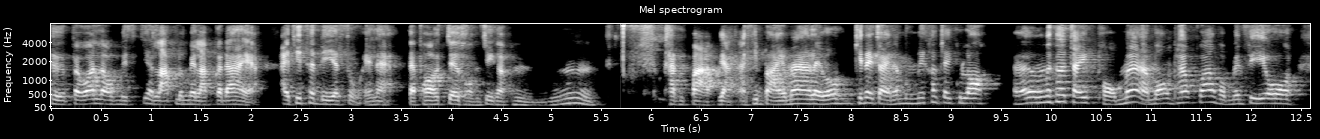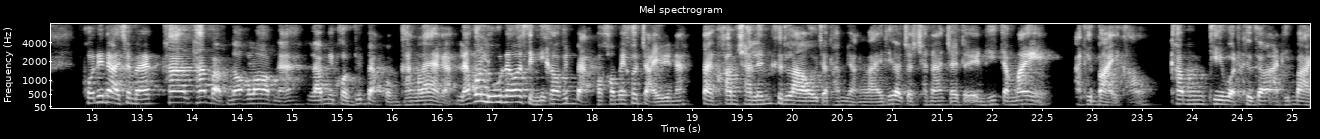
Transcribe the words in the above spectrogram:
คือแปลว่าเรามีสิทธิ์จะรับหรือไม่รับก็ได้อะไอทฤษฎีสวยแหละ แต่พอเจอของจริงอะคันปากอยากอธิบายมากเลยว่าคิดในใจนะมึงไม่เข้าใจกูหรอกเออไม่เข้าใจผมอะมองภาพกว้างผมเป็น CEO คนที่ได้ใช่ไหมถ้าถ้าแบบนอกรอบนะ แล้วมีคน feedback ผมครั้งแรกอะแล้วก็รู้นะว่าสิ่งที่เขา feedback เพราะเขาไม่เข้าใจเลยนะ แต่ความ challenge คือเราจะทำอย่างไรที่เราจะชนะใจตัวเองที่จะไม่อธิบายเขาคำ keyword คือการอธิบาย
